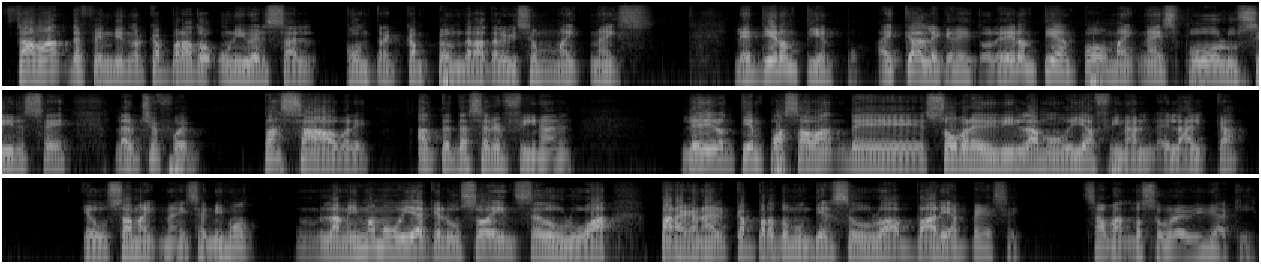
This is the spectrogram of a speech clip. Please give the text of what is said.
Estaban defendiendo el campeonato universal contra el campeón de la televisión, Mike Nice. Les dieron tiempo. Hay que darle crédito. Le dieron tiempo. Mike Nice pudo lucirse. La lucha fue pasable antes de hacer el final. Le dieron tiempo a Saban de sobrevivir la movida final, el arca que usa Mike Nice. El mismo la misma movida que él usó en CWA para ganar el campeonato mundial CWA varias veces. Saban lo sobrevive aquí.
